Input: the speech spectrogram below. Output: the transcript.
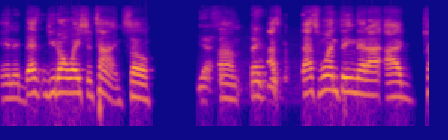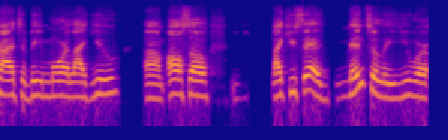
and it does you don't waste your time. So yes. um, Thank you. that's that's one thing that I I try to be more like you. Um, also, like you said, mentally you were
